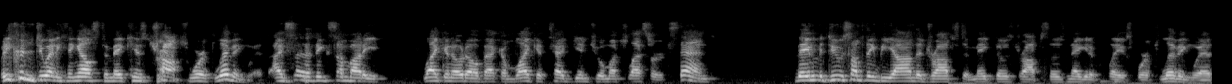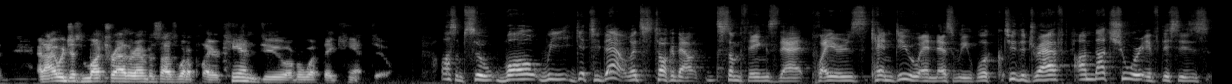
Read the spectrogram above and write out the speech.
but he couldn't do anything else to make his drops worth living with. I, I think somebody like an Odell Beckham, like a Ted Ginn to a much lesser extent, they do something beyond the drops that make those drops, those negative plays worth living with. And I would just much rather emphasize what a player can do over what they can't do. Awesome. So while we get to that, let's talk about some things that players can do. And as we look to the draft, I'm not sure if this is,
